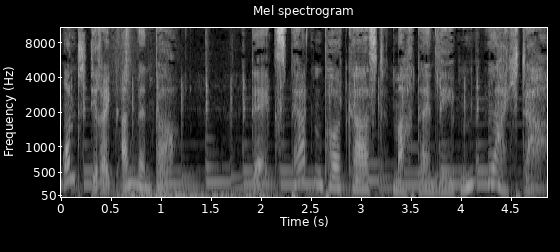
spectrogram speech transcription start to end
und direkt anwendbar. Der Experten-Podcast macht dein Leben leichter.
